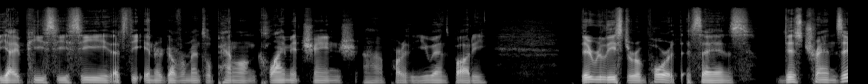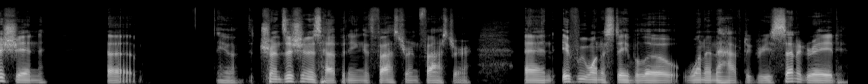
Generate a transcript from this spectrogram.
the IPCC, that's the Intergovernmental Panel on Climate Change, uh, part of the UN's body, they released a report that says this transition, uh, you know, the transition is happening, it's faster and faster. And if we want to stay below one and a half degrees centigrade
